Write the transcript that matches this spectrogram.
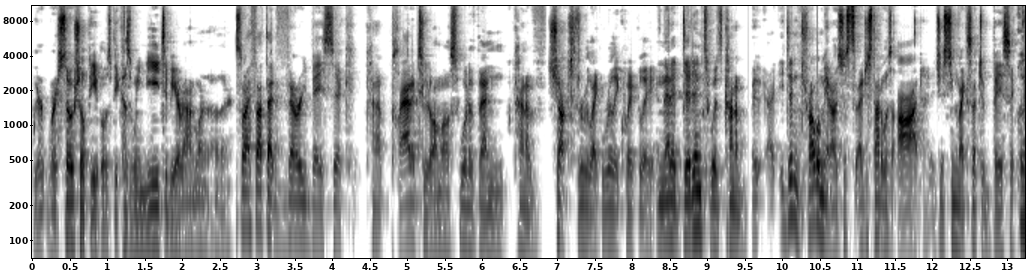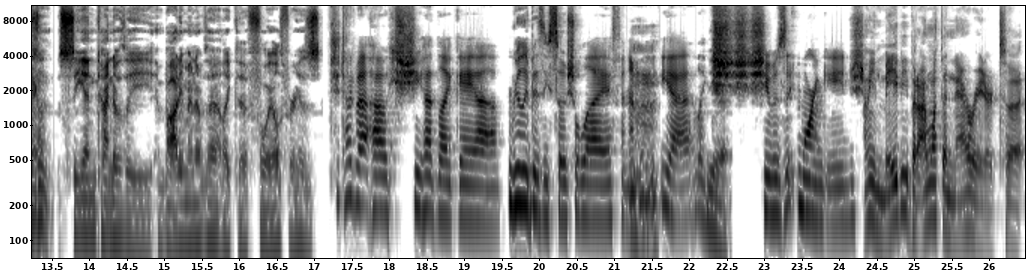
we're, we're social people is because we need to be around one another. So I thought that very basic kind of platitude almost would have been kind of chucked through like really quickly. And that it didn't was kind of, it, it didn't trouble me. I was just, I just thought it was odd. It just seemed like such a basic thing. wasn't Sian kind of the embodiment of that, like the foil for his? She talked about how she had like a uh, really busy social life, and um, yeah, like Yeah. sh- she was more engaged. I mean, maybe, but I want the narrator to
